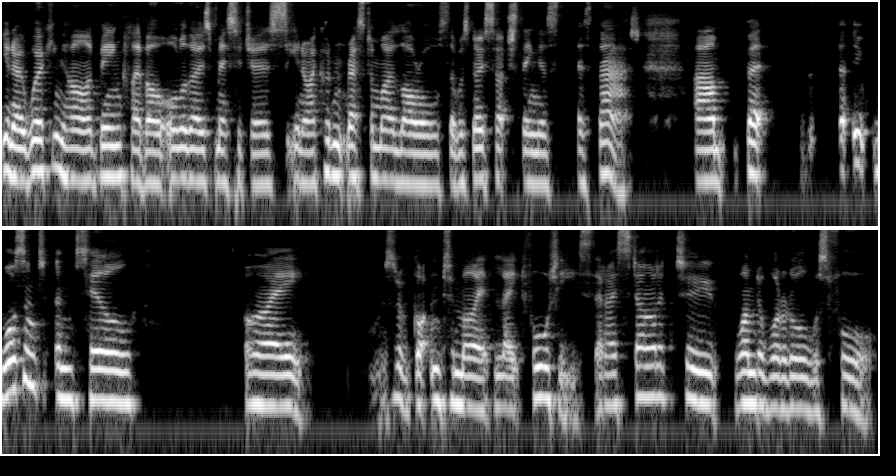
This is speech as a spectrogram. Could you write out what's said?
you know working hard, being clever, all of those messages. You know, I couldn't rest on my laurels. There was no such thing as as that. Um, but it wasn't until I sort of got into my late 40s that I started to wonder what it all was for.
